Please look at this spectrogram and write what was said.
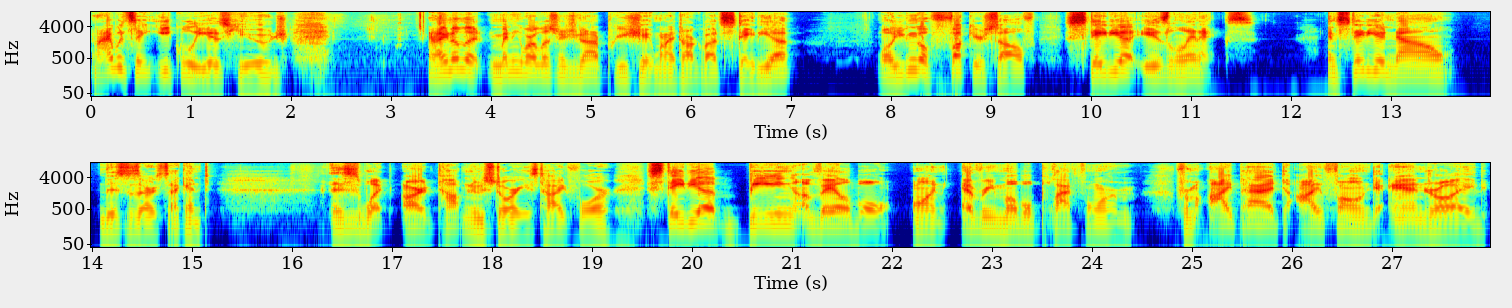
and I would say equally as huge. And I know that many of our listeners do not appreciate when I talk about Stadia. Well, you can go fuck yourself. Stadia is Linux. And Stadia now, this is our second. This is what our top news story is tied for. Stadia being available on every mobile platform from iPad to iPhone to Android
